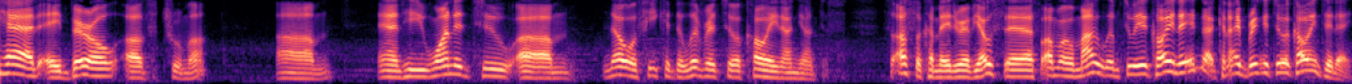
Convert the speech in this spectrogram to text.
had a barrel of truma, um, and he wanted to um, know if he could deliver it to a kohen on Yontif. So Asa Kamed Rav Yosef Amar Maglim to a kohen idna. Can I bring it to a kohen today?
